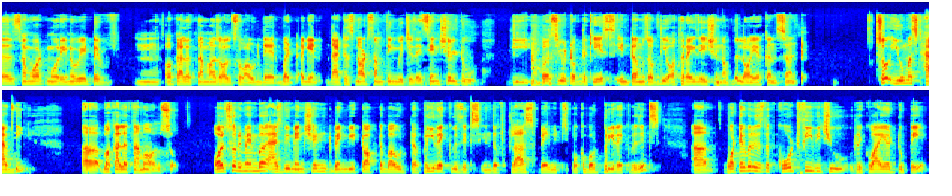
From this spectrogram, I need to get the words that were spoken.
uh, somewhat more innovative um, wakalatnamas also out there but again that is not something which is essential to the pursuit of the case in terms of the authorization of the lawyer concerned. So you must have the uh, wakalatnama also. Also remember, as we mentioned when we talked about uh, prerequisites in the class where we spoke about prerequisites, uh, whatever is the court fee which you require to pay,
